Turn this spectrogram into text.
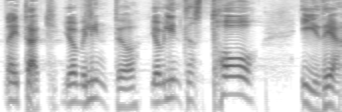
Nej tack, jag vill inte, jag vill inte ens ta i det.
